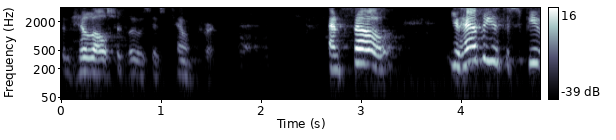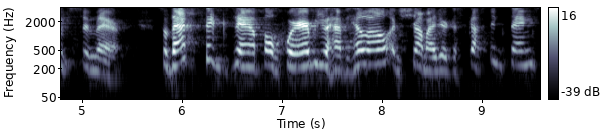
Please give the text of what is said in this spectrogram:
than Hillel should lose his temper. And so you have these disputes in there. So that's the example wherever you have Hillel and Shammai, they're discussing things.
